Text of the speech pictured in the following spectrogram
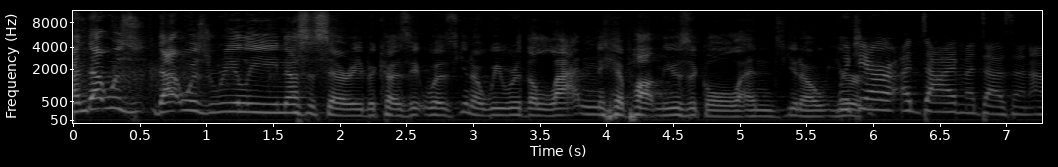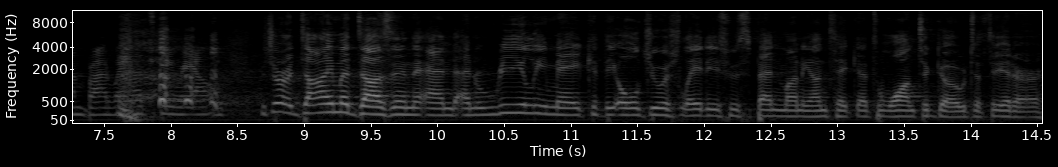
And that was that was really necessary because it was you know we were the Latin hip hop musical and you know you're, Which are a dime a dozen on Broadway, let's be real. which are a dime a dozen and and really make the old Jewish ladies who spend money on tickets want to go to theater.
